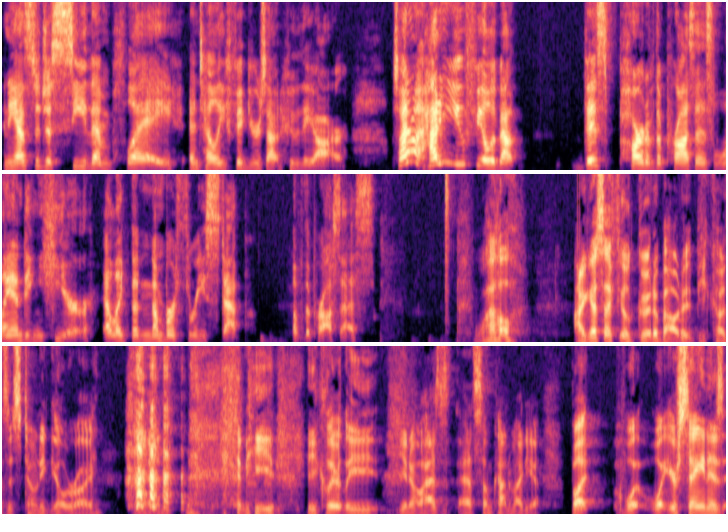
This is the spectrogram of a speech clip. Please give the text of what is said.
and he has to just see them play until he figures out who they are. So I don't. How do you feel about this part of the process landing here at like the number three step of the process? Well, I guess I feel good about it because it's Tony Gilroy, and, and he he clearly you know has has some kind of idea. But what what you're saying is,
